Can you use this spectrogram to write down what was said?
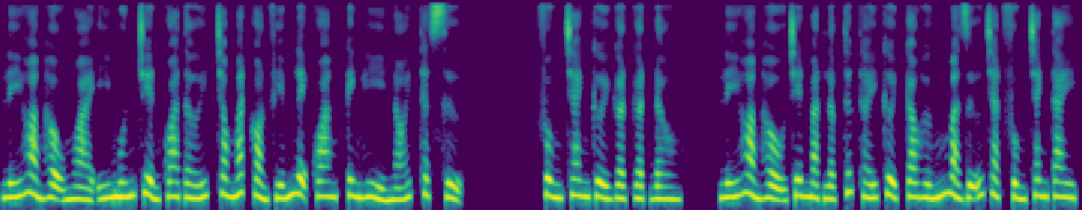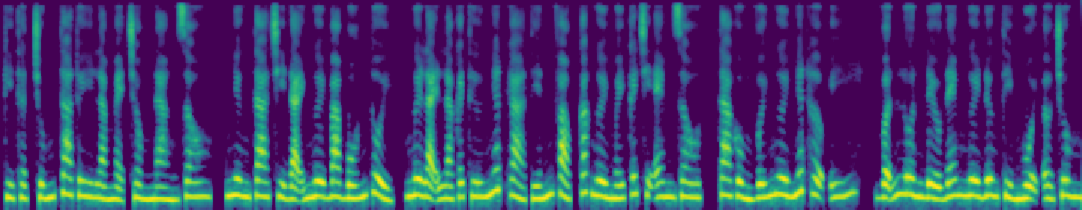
Lý hoàng hậu ngoài ý muốn truyền qua tới, trong mắt còn phiếm lệ quang, kinh hỉ nói thật sự. Phùng tranh cười gật gật đầu. Lý Hoàng hậu trên mặt lập tức thấy cười cao hứng mà giữ chặt Phùng tranh tay, kỳ thật chúng ta tuy là mẹ chồng nàng dâu, nhưng ta chỉ đại ngươi ba bốn tuổi, ngươi lại là cái thứ nhất gả tiến vào các ngươi mấy cái chị em dâu, ta cùng với ngươi nhất hợp ý, vẫn luôn đều đem ngươi đương tìm muội ở chung,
